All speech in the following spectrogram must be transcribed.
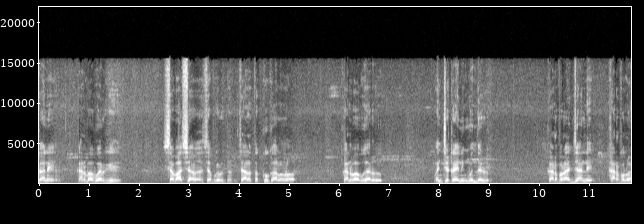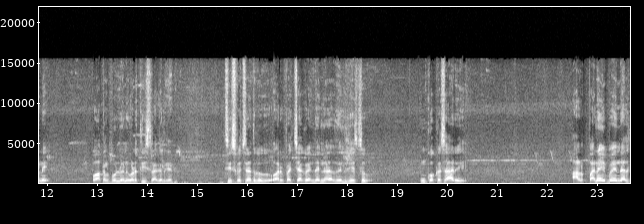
కానీ కన్నబాబు గారికి శభాష్ చెప్పగలుగుతాను చాలా తక్కువ కాలంలో కన్నబాబు గారు మంచి ట్రైనింగ్ పొందాడు. కడప రాజ్యాన్ని కడపలోని పోకలపూడిలోని కూడా తీసుకురాగలిగాడు. తీసుకొచ్చినందుకు వారికి ప్రత్యేకమైన ధన్యవాదాలు తెలియజేస్తూ ఇంకొకసారి వాళ్ళ పని అయిపోయింది వాళ్ళ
